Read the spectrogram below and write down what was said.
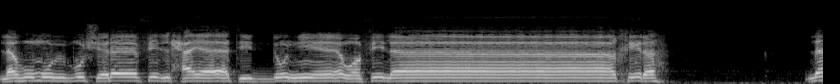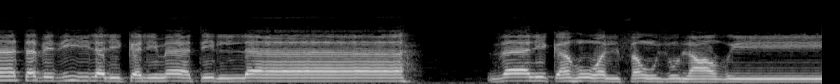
لهم البشرى في الحياة الدنيا وفي الآخرة. لا تبذيل لكلمات الله. ذلك هو الفوز العظيم.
